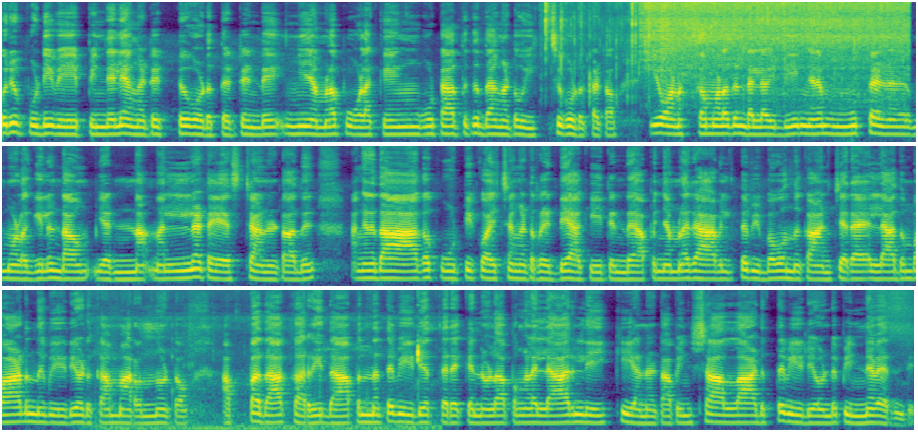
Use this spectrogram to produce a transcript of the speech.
ഒരു പൊടി വേപ്പിന്റെ ഇല അങ്ങോട്ട് ഇട്ട് കൊടുത്തിട്ടുണ്ട്. ഇനി നമ്മളെ പൂളക്കേങ്ങും കൂട്ടാത്തക്ക് ഇത് അങ്ങോട്ട് ഒഴിച്ച് കൊടുക്കട്ടോ. ഈ ഉണക്കമുളക് ഉണ്ടല്ലോ ഇത് ഇങ്ങനെ മൂത്ത മുളകിലുണ്ടാവും. എണ്ണ നല്ല ടേസ്റ്റാണ് കേട്ടോ അത്. അങ്ങനെ ഇതാകെ കൂട്ടി കുഴച്ച് അങ്ങോട്ട് റെഡി ആക്കിയിട്ടുണ്ട്. അപ്പം നമ്മൾ രാവിലത്തെ വിഭവം ഒന്ന് കാണിച്ചു തരാം. എല്ലാതും പാടൊന്ന് വീഡിയോ എടുക്കാൻ മറന്നു കേട്ടോ അപ്പം അതാ കറി. ഇതാ അപ്പം ഇന്നത്തെ വീഡിയോ ഇത്രയൊക്കെ ഉള്ളൂ. അപ്പം നിങ്ങളെല്ലാവരും ലൈക്ക് ചെയ്യണം കേട്ടോ അപ്പം അള്ളാ അടുത്ത വീഡിയോ കൊണ്ട് പിന്നെ വരണ്ട്.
